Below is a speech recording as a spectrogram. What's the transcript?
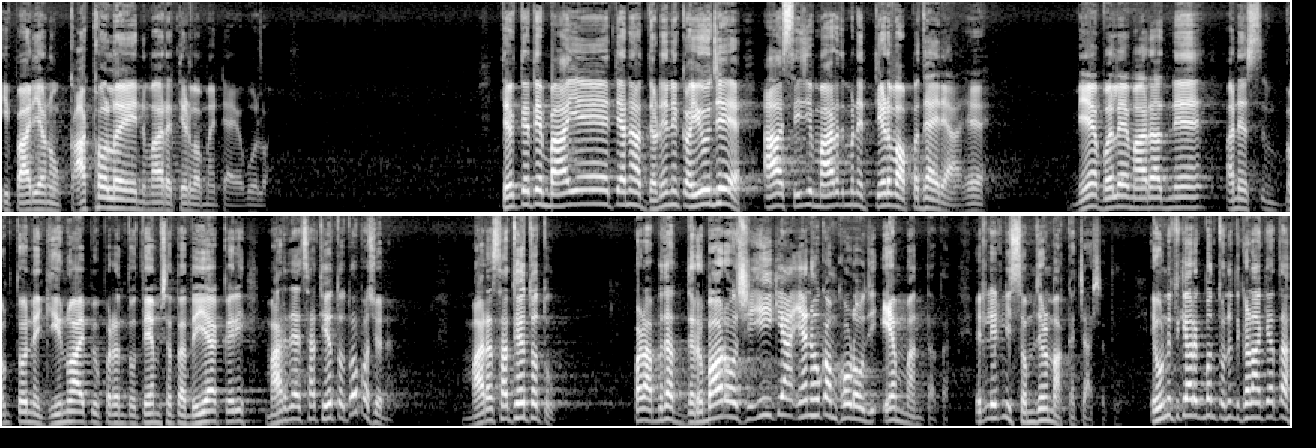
એ પારિયાનો કાઠો લઈને મારે તેડવા માટે આવ્યો. બોલો. તે તે બાએ તેના ધણીને કહ્યું છે, આ શ્રીજી મહારાજ મને તેડવા પધાર્યા હે. મેં ભલે મહારાજને અને ભક્તોને ઘી નું આપ્યું, પરંતુ તેમ છતાં દયા કરી, મહારાજ સાથે હતો તો પછી ને? મારા સાથે હતો. તું પણ આ બધા દરબારો છે એ ક્યાં, એનું કામ ખોડવું છે એમ માનતા હતા. એટલે એટલી સમજણમાં કચાશ હતી. એવું નથી, ક્યારેક બનતું નથી. ઘણા કહેતા,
